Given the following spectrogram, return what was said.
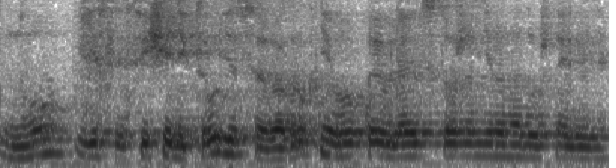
но если священник трудится, вокруг него появляются тоже неравнодушные люди.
